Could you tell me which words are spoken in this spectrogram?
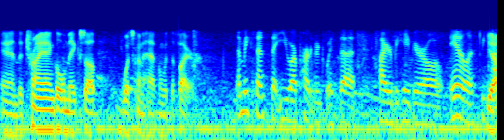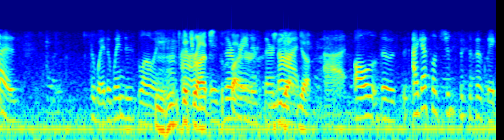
and the triangle makes up what's going to happen with the fire. That makes sense that you are partnered with the fire behavioral analyst because yep. The way the wind is blowing, mm-hmm. it um, drives is the there fire. rain, is there not? Yeah, uh, all of those. I guess let's just specifically,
